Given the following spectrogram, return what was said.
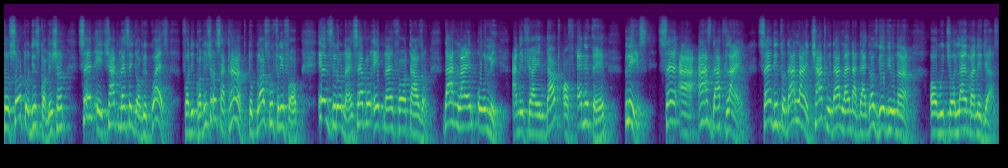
To sow to this commission, send a chat message of request for the commission's account to plus 234 8097894000. That line only. And if you are in doubt of anything, please send uh, ask that line. Send it to that line. Chat with that line that I just gave you now or with your line managers.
